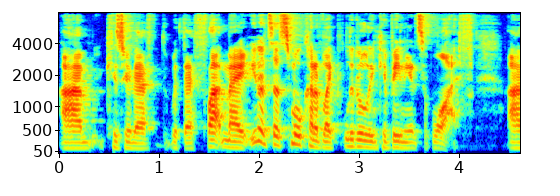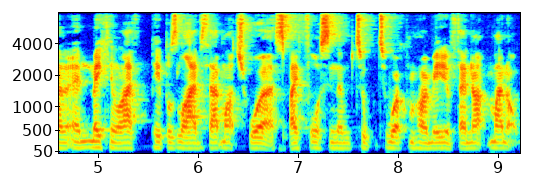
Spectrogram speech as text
because um, they're with their flatmate. You know, it's a small kind of like little inconvenience of life um, and making life people's lives that much worse by forcing them to, to work from home, even if they not, might not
